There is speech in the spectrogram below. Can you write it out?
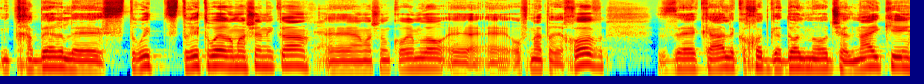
מתחבר לסטריטוור מה שנקרא, כן. מה שאנחנו קוראים לו, אופנת הרחוב. זה קהל לקוחות גדול מאוד של נייקי.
